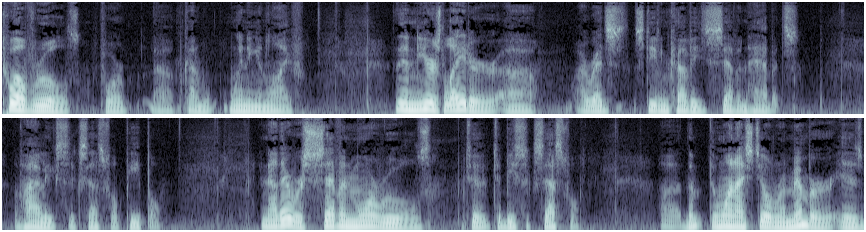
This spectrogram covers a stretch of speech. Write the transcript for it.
12 rules for uh, kind of winning in life. And then years later, uh, I read Stephen Covey's Seven Habits of Highly Successful People. And now there were seven more rules to, to be successful. Uh, the the one I still remember is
